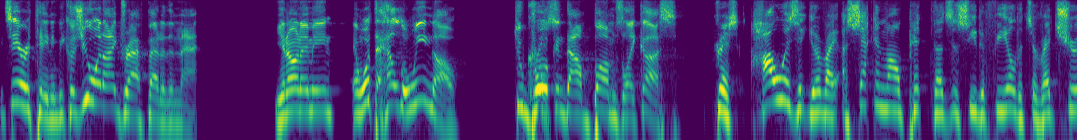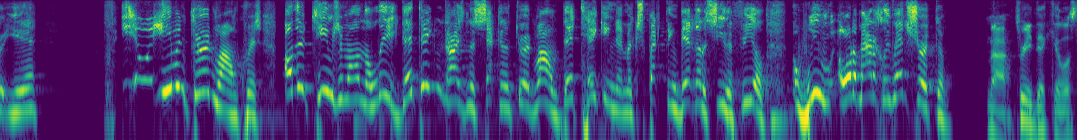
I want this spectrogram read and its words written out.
It's irritating because you and I draft better than that. You know what I mean? And what the hell do we know? Two Chris. broken down bums like us. Chris, how is it? You're right. A second round pick doesn't see the field. It's a red shirt year. You know, even third round, Chris. Other teams around the league, they're taking guys in the second and third round. They're taking them, expecting they're going to see the field. We automatically redshirt them. No, it's ridiculous.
